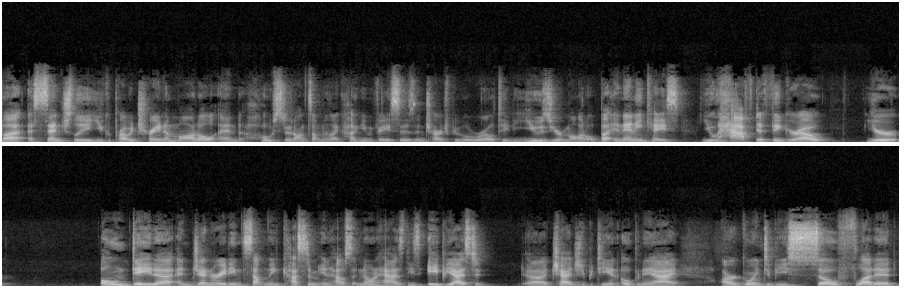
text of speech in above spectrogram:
but essentially you could probably train a model and host it on something like Hugging Faces and charge people royalty to use your model. But in any case, you have to figure out your own data and generating something custom in-house that no one has. These APIs to uh, ChatGPT and OpenAI are going to be so flooded,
